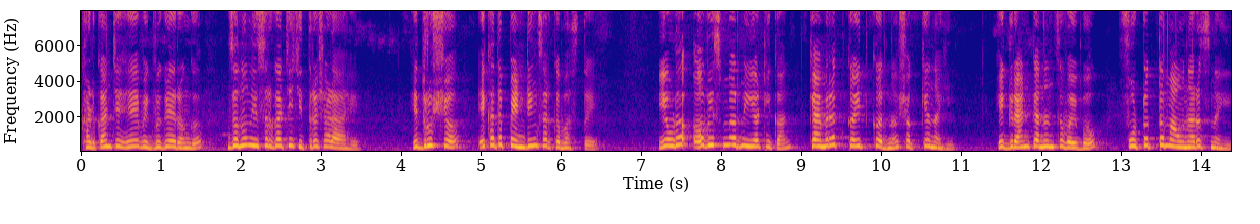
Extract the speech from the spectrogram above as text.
खडकांचे हे वेगवेगळे रंग जणू निसर्गाची चित्रशाळा आहे. हे दृश्य एखाद्या पेंटिंगसारखं भासतंय. एवढं अविस्मरणीय ठिकाण कॅमेऱ्यात कैद करणं शक्य नाही. हे ग्रँड कॅननचं वैभव फोटोत तर मावणारच नाही.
